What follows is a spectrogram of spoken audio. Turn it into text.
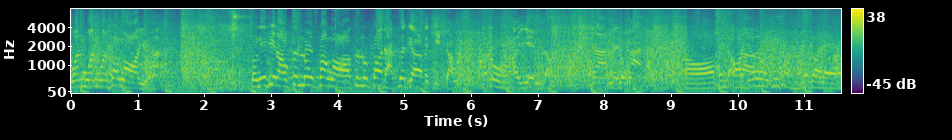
ม้วนม้วนม้วนข้องออยู่ฮะ ตรงนี้ที่เราขึ้นรูปพ่องอขึ้นรูปท่อดักเพื่อจะไปติดกับพัดลมไอเย็นกับงานในโรงงาน อ๋อ เป็นออเดอร์ที่สั่งมาเรียบร้อยแล้ว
